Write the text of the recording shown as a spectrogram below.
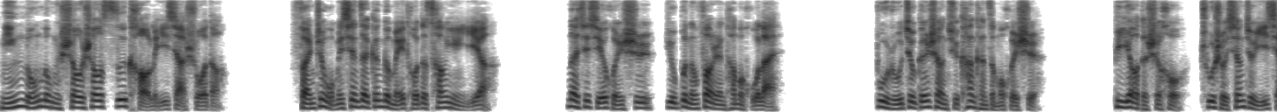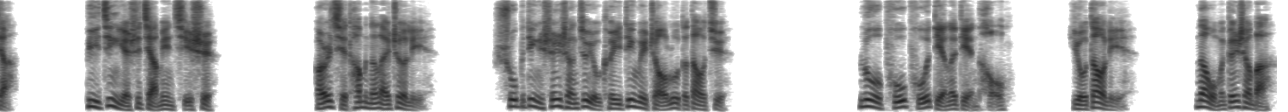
宁龙龙稍稍思考了一下，说道：“反正我们现在跟个没头的苍蝇一样，那些邪魂师又不能放任他们胡来，不如就跟上去看看怎么回事，必要的时候出手相救一下。”毕竟也是假面骑士，而且他们能来这里，说不定身上就有可以定位找路的道具。洛普普点了点头，有道理。那我们跟上吧。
